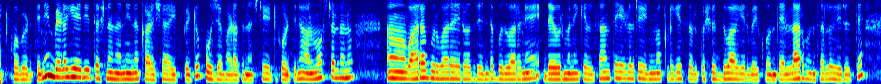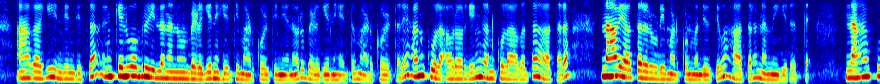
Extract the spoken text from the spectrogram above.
ಇಟ್ಕೊಬಿಡ್ತೀನಿ. ಬೆಳಗ್ಗೆ ಎದ್ದಿದ ತಕ್ಷಣ ನಾನು ಇನ್ನು ಕಳಶ ಇಟ್ಬಿಟ್ಟು ಪೂಜೆ ಮಾಡೋದನ್ನಷ್ಟೇ ಇಟ್ಕೊಳ್ತೀನಿ. ಆಲ್ಮೋಸ್ಟ್ ಅಲ್ಲಿ ನಾನು ವಾರ ಗುರುವಾರ ಇರೋದರಿಂದ ಬುಧವಾರನೇ ದೇವ್ರ ಮನೆ ಕೆಲಸ ಅಂತ ಹೇಳಿದ್ರೆ ಹೆಣ್ಮಕ್ಳಿಗೆ ಸ್ವಲ್ಪ ಶುದ್ಧವಾಗಿರಬೇಕು ಅಂತ ಎಲ್ಲರ ಮನಸಲ್ಲೂ ಇರುತ್ತೆ. ಹಾಗಾಗಿ ಹಿಂದಿನ ದಿವಸ ಕೆಲವೊಬ್ಬರು ಇಲ್ಲ, ನಾನು ಬೆಳಗ್ಗೆನೇ ಎದ್ದು ಮಾಡ್ಕೊಳ್ತೀನಿ ಅನ್ನೋರು ಬೆಳಗ್ಗೆನೇ ಎದ್ದು ಮಾಡ್ಕೊಳ್ತಾರೆ. ಅನುಕೂಲ, ಅವ್ರವ್ರಿಗೆ ಹೆಂಗೆ ಅನುಕೂಲ ಆಗುತ್ತೋ ಆ ಥರ ನಾವು ಯಾವ ಥರ ರೂಢಿ ಮಾಡ್ಕೊಂಡು ಬಂದಿರ್ತೀವೋ ಆ ಥರ ನಮಗಿರುತ್ತೆ. ನಾವು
